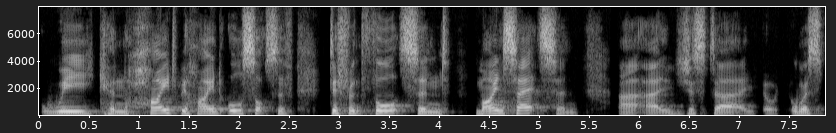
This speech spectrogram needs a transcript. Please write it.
we can hide behind all sorts of different thoughts and mindsets and uh, uh, just uh, almost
